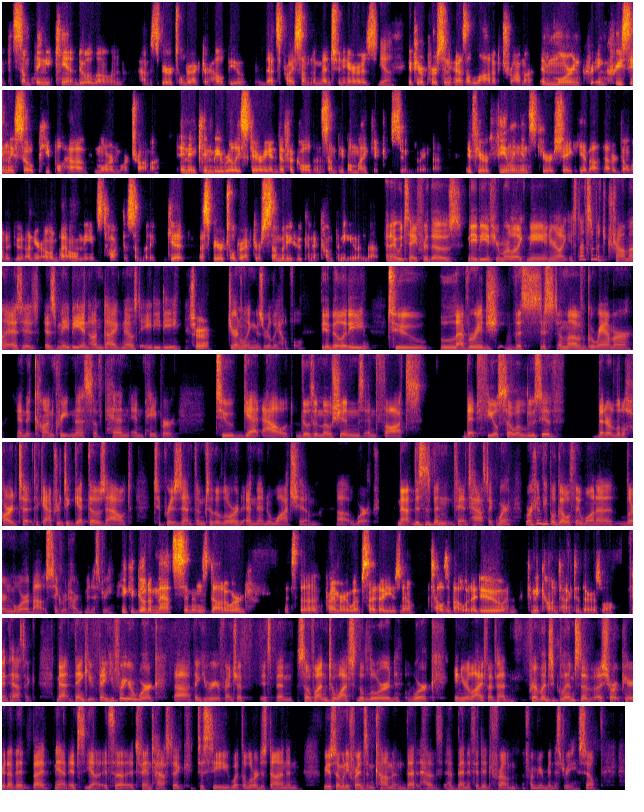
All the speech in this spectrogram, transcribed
If it's something you can't do alone, have a spiritual director help you. That's probably something to mention here is yeah. if you're a person who has a lot of trauma and more inc- increasingly so people have more and more trauma and it can be really scary and difficult and some people might get consumed doing that if you're feeling insecure or shaky about that or don't want to do it on your own, by all means, talk to somebody. Get a spiritual director, somebody who can accompany you in that. And I would say for those, maybe if you're more like me and you're like, it's not so much trauma as is as maybe an undiagnosed ADD. Sure. Journaling is really helpful. The ability mm-hmm. to leverage the system of grammar and the concreteness of pen and paper to get out those emotions and thoughts that feel so elusive that are a little hard to, to capture to get those out to present them to the lord and then watch him uh, work Matt, this has been fantastic. Where where can people go if they want to learn more about Sacred Heart Ministry? You could go to mattsimmons.org. It's the primary website I use now. It tells about what I do and can be contacted there as well. Fantastic. Matt, thank you. Thank you for your work. Uh, thank you for your friendship. It's been so fun to watch the Lord work in your life. I've had privileged glimpse of a short period of it, but man, it's yeah, it's a it's fantastic to see what the Lord has done. And we have so many friends in common that have have benefited from from your ministry. So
